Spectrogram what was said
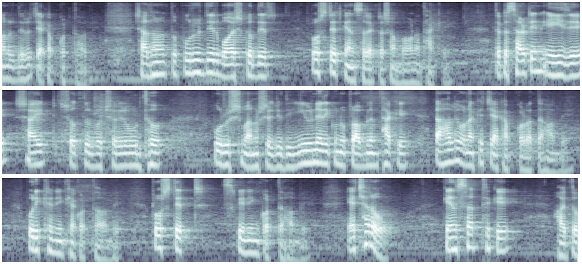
মানুষদেরও চেক আপ করতে হবে। সাধারণত পুরুষদের, বয়স্কদের প্রোস্টেট ক্যান্সার একটা সম্ভাবনা থাকে। তো একটা সার্টেন এইজে ষাট, সত্তর বছরের ঊর্ধ্ব পুরুষ মানুষের যদি ইউরিনারি কোনো প্রবলেম থাকে, তাহলে ওনাকে চেক আপ করাতে হবে, পরীক্ষা নিরীক্ষা করতে হবে প্রোস্টেট স্ক্রিনিং করতে হবে। এছাড়াও ক্যান্সার থেকে হয়তো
